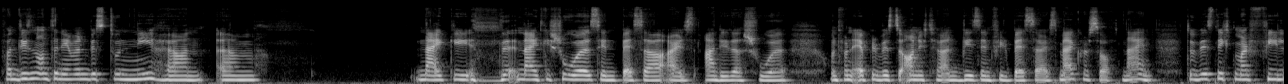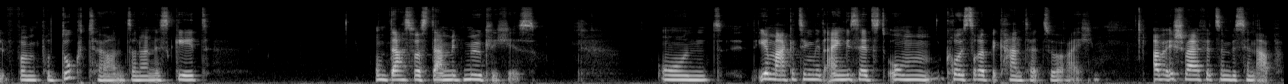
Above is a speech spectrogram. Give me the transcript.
Von diesen Unternehmen wirst du nie hören, ähm, Nike, Nike-Schuhe sind besser als Adidas-Schuhe. Und von Apple wirst du auch nicht hören, wir sind viel besser als Microsoft. Nein, du wirst nicht mal viel vom Produkt hören, sondern es geht um das, was damit möglich ist. Und ihr Marketing wird eingesetzt, um größere Bekanntheit zu erreichen. Aber ich schweife jetzt ein bisschen ab.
